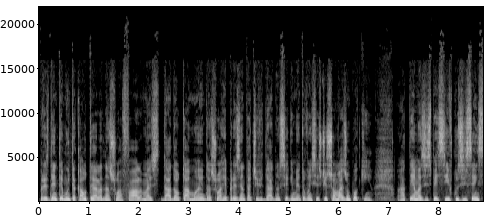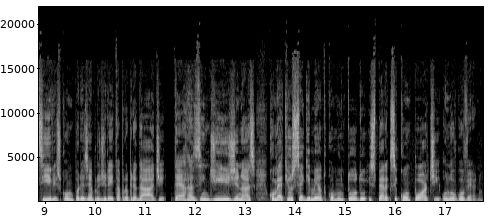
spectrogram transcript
Presidente, tem muita cautela na sua fala, mas dado ao tamanho da sua representatividade no segmento, eu vou insistir só mais um pouquinho. Há temas específicos e sensíveis, como, por exemplo, o direito à propriedade, terras indígenas. Como é que o segmento como um todo espera que se comporte o novo governo?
